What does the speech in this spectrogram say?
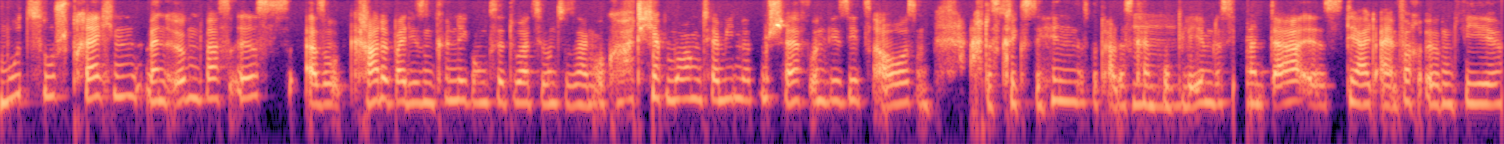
Mut zusprechen, wenn irgendwas ist. Also gerade bei diesen Kündigungssituationen zu sagen, oh Gott, ich habe morgen einen Termin mit dem Chef und wie sieht's aus? Und ach, das kriegst du hin, das wird alles kein mhm. Problem, dass jemand da ist, der halt einfach irgendwie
